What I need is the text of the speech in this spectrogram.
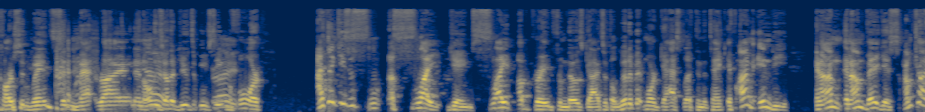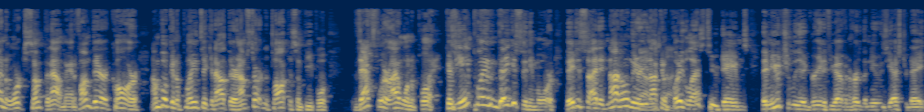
Carson Wentz and Matt Ryan and yeah, all these other dudes that we've seen right. before. I think he's a, a slight, James, slight upgrade from those guys with a little bit more gas left in the tank. If I'm Indy and I'm and I'm Vegas, I'm trying to work something out, man. If I'm Derek Carr, I'm booking a plane ticket out there and I'm starting to talk to some people. That's where I want to play because you ain't playing in Vegas anymore. They decided not only are no, you not going to play the last two games, they mutually agreed. If you haven't heard the news yesterday,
